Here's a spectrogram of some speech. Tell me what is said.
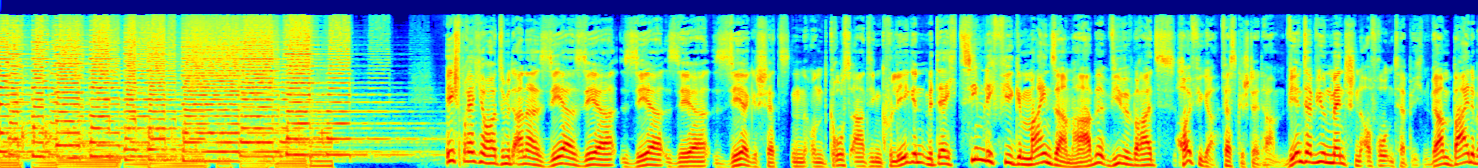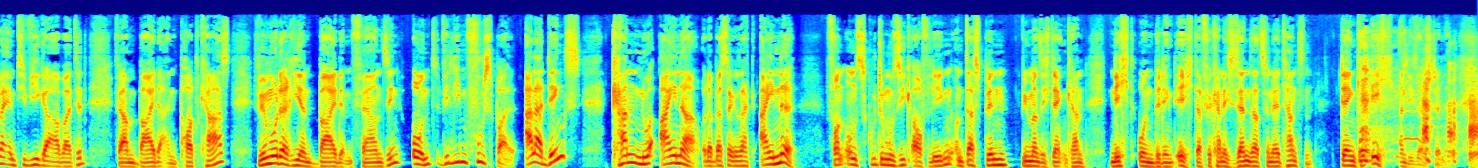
Ich spreche heute mit einer sehr, sehr, sehr, sehr, sehr geschätzten und großartigen Kollegin, mit der ich ziemlich viel gemeinsam habe, wie wir bereits häufiger festgestellt haben. Wir interviewen Menschen auf roten Teppichen. Wir haben beide bei MTV gearbeitet. Wir haben beide einen Podcast. Wir moderieren beide im Fernsehen und wir lieben Fußball. Allerdings kann nur einer oder besser gesagt eine von uns gute Musik auflegen und das bin, wie man sich denken kann, nicht unbedingt ich. Dafür kann ich sensationell tanzen. Denke ich an dieser Stelle.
